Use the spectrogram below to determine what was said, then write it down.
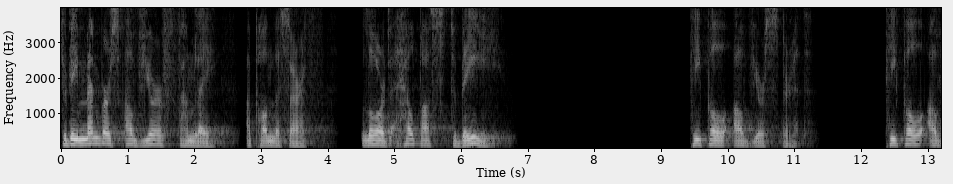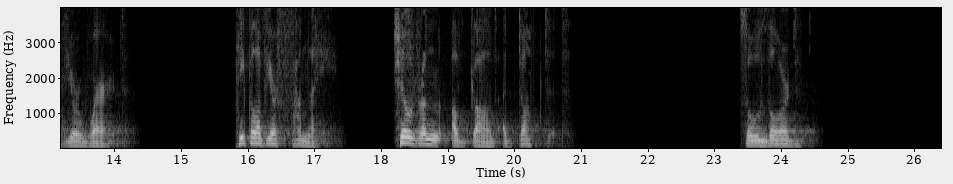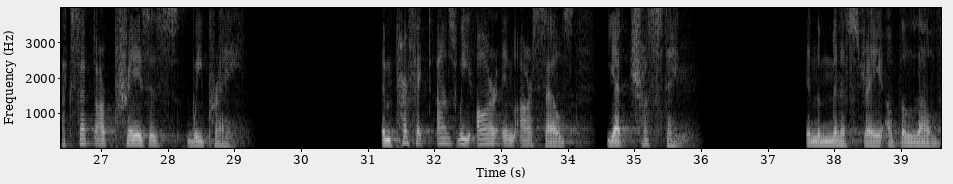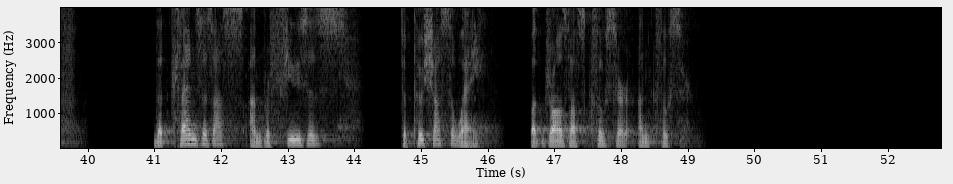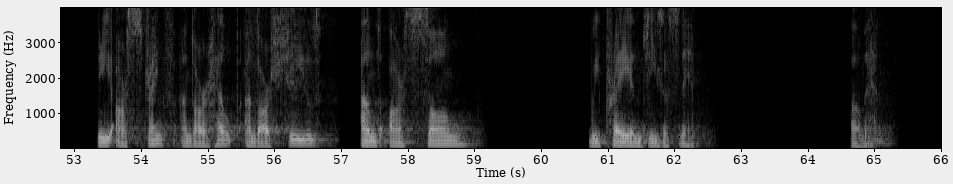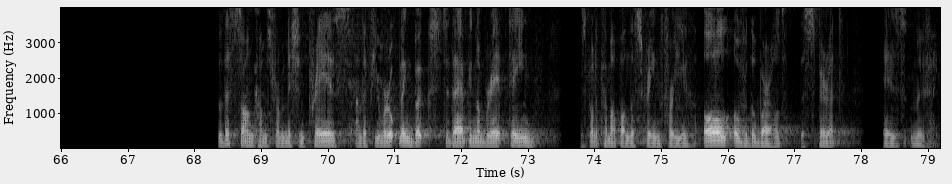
to be members of your family upon this earth. Lord, help us to be people of your Spirit, people of your word, people of your family, children of God, adopted. So, Lord, accept our praises, we pray imperfect as we are in ourselves, yet trusting in the ministry of the love that cleanses us and refuses to push us away, but draws us closer and closer. Be our strength and our help and our shield and our song we pray in Jesus' name. Amen. So this song comes from Mission Praise, and if you were opening books today, it'd be number 18. It's going to come up on the screen for you. All over the world, the Spirit is moving.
